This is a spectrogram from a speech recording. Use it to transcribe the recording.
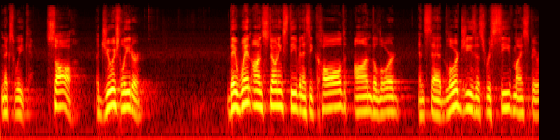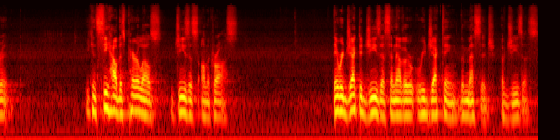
next week. Saul, a Jewish leader, they went on stoning Stephen as he called on the Lord and said, Lord Jesus, receive my spirit. You can see how this parallels Jesus on the cross. They rejected Jesus, and now they're rejecting the message of Jesus.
